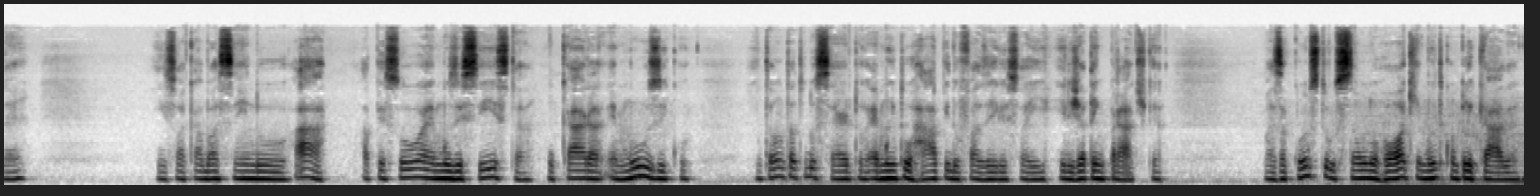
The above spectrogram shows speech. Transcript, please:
né? Isso acaba sendo, ah, a pessoa é musicista, o cara é músico, então tá tudo certo, é muito rápido fazer isso aí, ele já tem prática. Mas a construção no rock é muito complicada.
